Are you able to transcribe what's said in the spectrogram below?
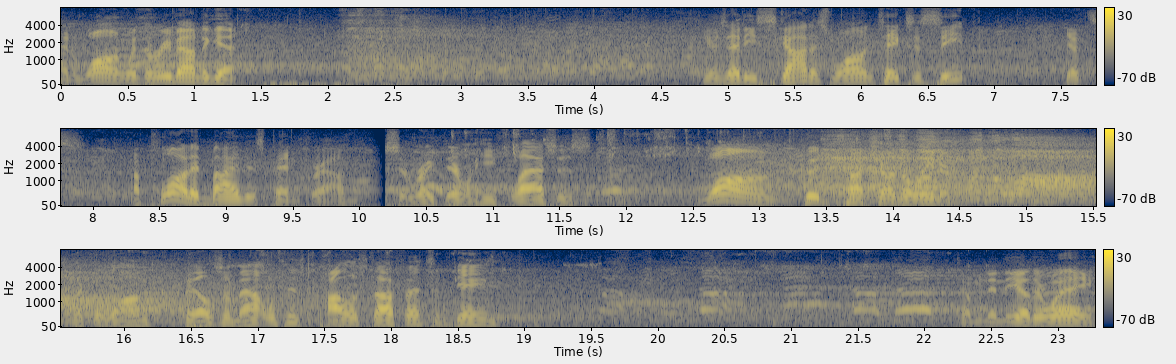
and Wang with the rebound again. Here's Eddie Scott as Wang takes a seat, gets applauded by this Penn crowd. Sit right there when he flashes. Wang, good touch on the leader. Michael Wang bails him out with his polished offensive game. Coming in the other way.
